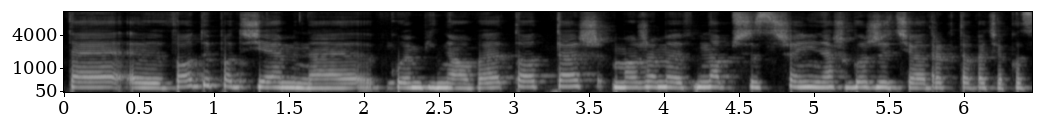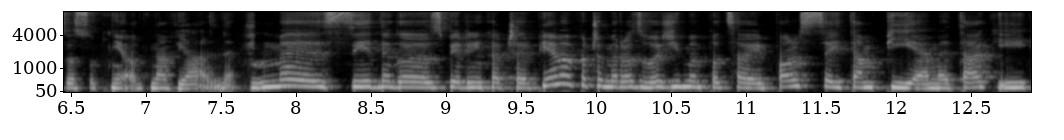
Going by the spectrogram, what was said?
Te y, wody podziemne, głębinowe, to też możemy na przestrzeni naszego życia traktować jako zasób nieodnawialny. My z jednego zbiornika czerpiemy, po czym rozwozimy po całej Polsce i tam pijemy, tak? I,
